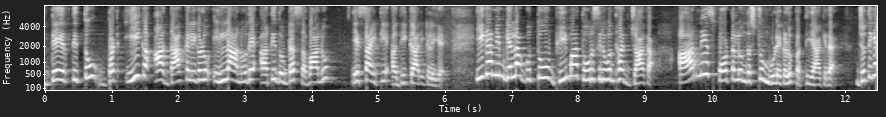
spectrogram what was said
ಇದ್ದೇ ಇರ್ತಿತ್ತು ಬಟ್ ಈಗ ಆ ದಾಖಲೆಗಳು ಇಲ್ಲ ಅನ್ನೋದೇ ಅತಿ ದೊಡ್ಡ ಸವಾಲು ಎಸ್ ಐ ಟಿ ಅಧಿಕಾರಿಗಳಿಗೆ. ಈಗ ನಿಮ್ಗೆಲ್ಲ ಗೊತ್ತು ಭೀಮಾ ತೋರಿಸಿರುವಂತಹ ಜಾಗ ಆರನೇ ಸ್ಪಾಟ್ ಅಲ್ಲಿ ಒಂದಷ್ಟು ಮೂಳೆಗಳು ಪತ್ತೆಯಾಗಿದೆ. ಜೊತೆಗೆ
